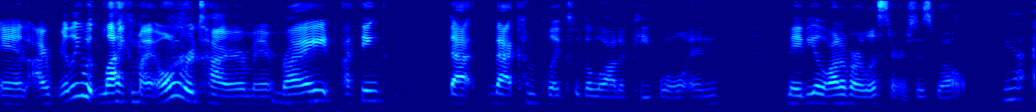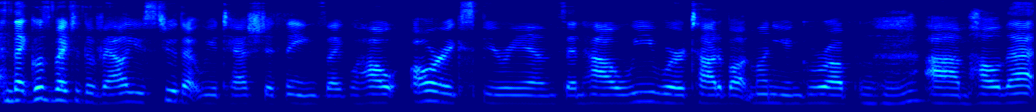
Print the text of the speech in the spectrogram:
and I really would like my own retirement, Mhm. right? I think that that conflicts with a lot of people and maybe a lot of our listeners as well. Yeah, and that goes back to the values too that we attach to things like how our experience and how we were taught about money and grew up, Mm-hmm. um, how that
